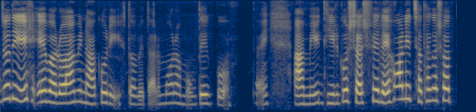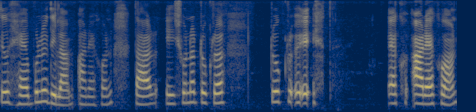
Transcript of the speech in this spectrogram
যদি এবারও আমি না করি, তবে তার মরা মুখ দেখব। তাই আমি দীর্ঘশ্বাস ফেলে অনিচ্ছা থাকা সত্ত্বেও হ্যাঁ বলে দিলাম। আর এখন তার এই সোনার টুকরা, টুকরো, এ- এখ- আর এখন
